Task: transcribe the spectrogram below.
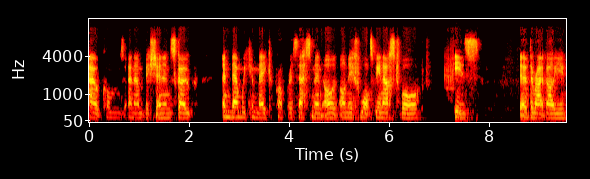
outcomes and ambition and scope and then we can make a proper assessment on, on if what's being asked for is of the right value.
